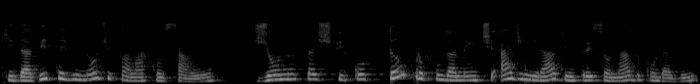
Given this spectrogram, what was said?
que Davi terminou de falar com Saul, Jonatas ficou tão profundamente admirado e impressionado com Davi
